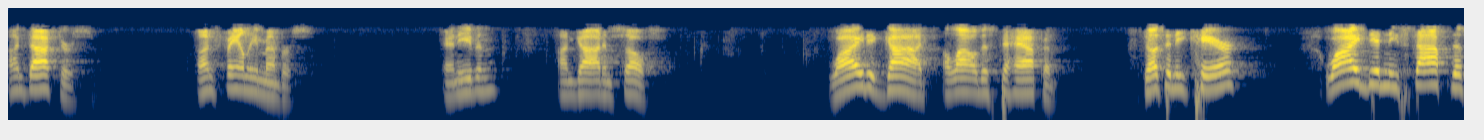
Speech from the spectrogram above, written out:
on doctors, on family members, and even on God Himself. Why did God allow this to happen? Doesn't He care? Why didn't He stop this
